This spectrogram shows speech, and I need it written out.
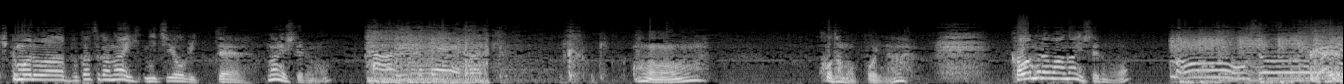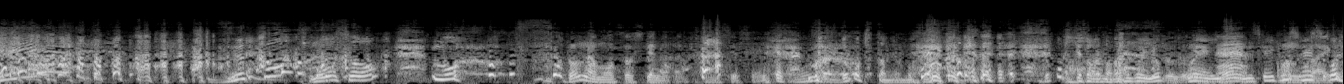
菊丸は部活がない日曜日って何してるの？うーん。子供っぽいな。河村は何してるの？ずっと？妄想？もう、どんな妄想してんのかって話ですよね。どこ切ったんだよ、もう。どこ切ってそうなのすごいよくね、見つけてきますね。すごい。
